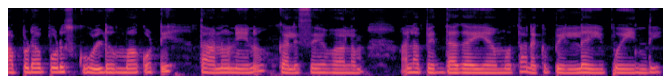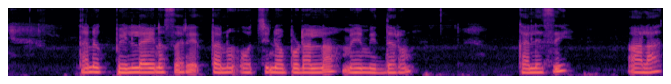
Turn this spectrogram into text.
అప్పుడప్పుడు స్కూల్ డుమ్మా కొట్టి తను నేను కలిసేవాళ్ళం. అలా పెద్దగా అయ్యాము. తనకు పెళ్ళి అయిపోయింది తనకు పెళ్ళైనా సరే తను వచ్చినప్పుడల్లా మేమిద్దరం కలిసి అలా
